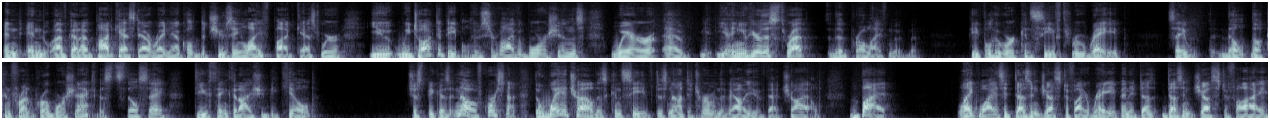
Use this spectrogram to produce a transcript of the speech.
And, and I've got a podcast out right now called the Choosing Life podcast, where you we talk to people who survive abortions, where uh, and you hear this throughout the pro-life movement. People who are conceived through rape say they'll they'll confront pro-abortion activists. They'll say, "Do you think that I should be killed?" Just because, no, of course not. The way a child is conceived does not determine the value of that child. But likewise, it doesn't justify rape and it does, doesn't justify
